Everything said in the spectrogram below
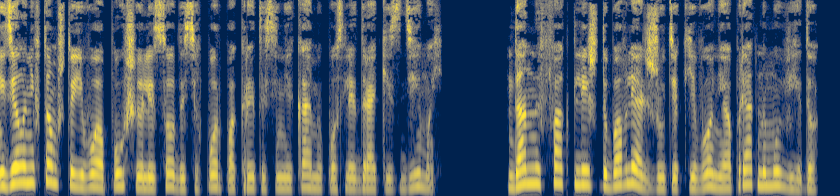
И дело не в том, что его опухшее лицо до сих пор покрыто синяками после драки с Димой. Данный факт лишь добавляет жути к его неопрятному виду,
